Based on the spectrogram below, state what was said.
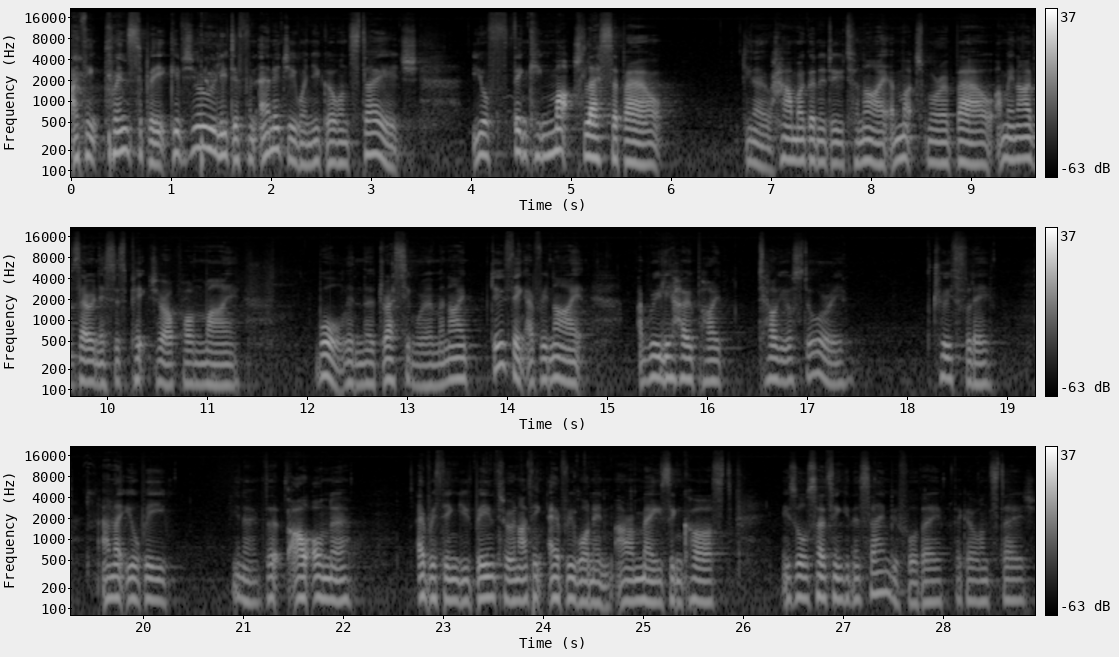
I think principally it gives you a really different energy when you go on stage. You're thinking much less about you know, how am I going to do tonight? And much more about, I mean, I have Zehrunisa's picture up on my wall in the dressing room, and I do think every night, I really hope I tell your story truthfully and that you'll be, you know, that I'll honour everything you've been through. And I think everyone in our amazing cast is also thinking the same before they, they go on stage.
